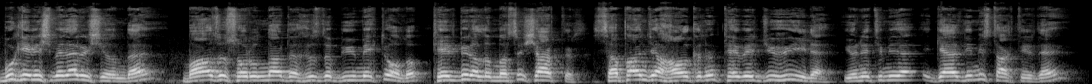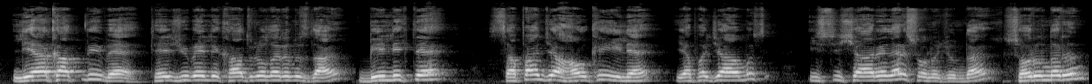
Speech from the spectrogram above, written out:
Bu gelişmeler ışığında bazı sorunlar da hızla büyümekte olup tedbir alınması şarttır. Sapanca halkının teveccühü ile yönetime geldiğimiz takdirde liyakatli ve tecrübeli kadrolarımızla birlikte Sapanca halkı ile yapacağımız istişareler sonucunda sorunların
